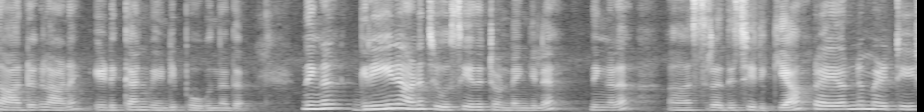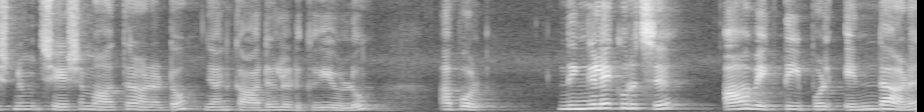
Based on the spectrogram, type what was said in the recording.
കാർഡുകളാണ് എടുക്കാൻ വേണ്ടി പോകുന്നത്. നിങ്ങൾ ഗ്രീനാണ് ചൂസ് ചെയ്തിട്ടുണ്ടെങ്കിൽ നിങ്ങൾ ശ്രദ്ധിച്ചിരിക്കുക. പ്രെയറിനും മെഡിറ്റേഷനും ശേഷം മാത്രമാണ് കേട്ടോ ഞാൻ കാർഡുകൾ എടുക്കുകയുള്ളൂ. അപ്പോൾ നിങ്ങളെക്കുറിച്ച് ആ വ്യക്തി ഇപ്പോൾ എന്താണ്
